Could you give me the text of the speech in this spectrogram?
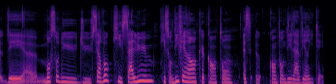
euh, morceaux du, cerveau qui s'allument, qui sont différents que quand on, quand on dit la vérité.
